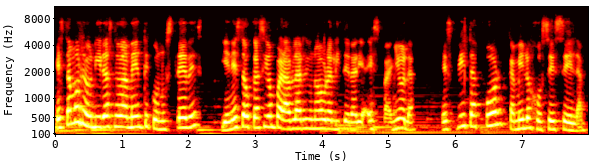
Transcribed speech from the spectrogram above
Estamos reunidas nuevamente con ustedes y en esta ocasión para hablar de una obra literaria española, escrita por Camilo José Cela.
